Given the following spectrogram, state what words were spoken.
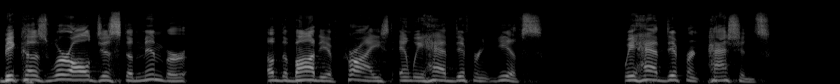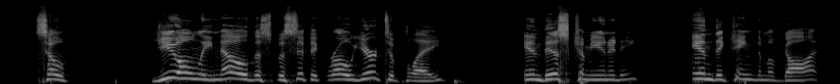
because we're all just a member of the body of Christ and we have different gifts. We have different passions. So you only know the specific role you're to play in this community, in the kingdom of God,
